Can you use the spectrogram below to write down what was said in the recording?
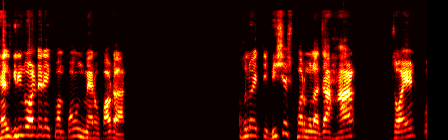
হেলথ গ্রিন ওয়ার্ল্ডের এই কম্পাউন্ড ম্যারো পাউডার হলো একটি বিশেষ ফর্মুলা যা হাড় জয়েন্ট ও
